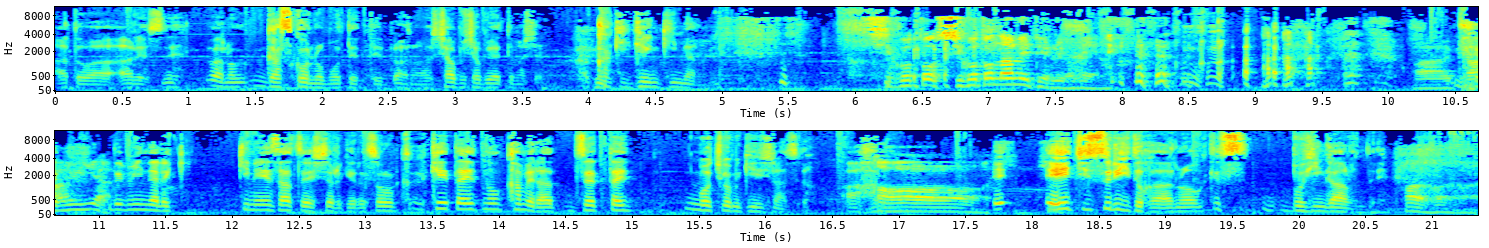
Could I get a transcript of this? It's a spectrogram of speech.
あとは、あれですね。あの、ガスコンロ持ってって、あの、しゃぶしゃぶやってましたよ。夏季現金なのに。仕事、仕事舐めてるよね。あー、ガンや。で、みんなでき記念撮影してるけど、その携帯のカメラ絶対持ち込み禁止なんですよ。ああ。え H3 とかのす部品があるんで、はいはいはい。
